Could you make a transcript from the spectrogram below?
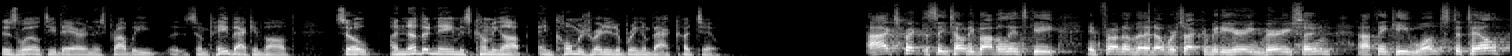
there's loyalty there, and there's probably uh, some payback involved. So another name is coming up, and Comer's ready to bring him back. Cut two. I expect to see Tony Bobulinski in front of an oversight committee hearing very soon. I think he wants to tell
